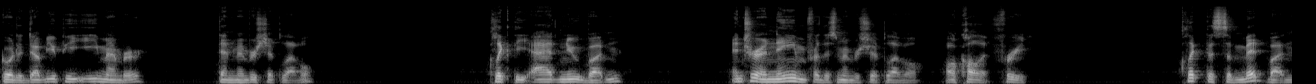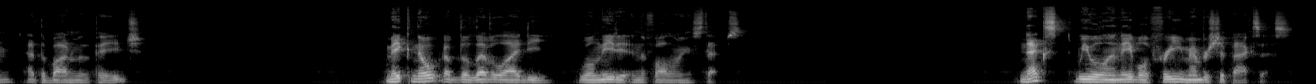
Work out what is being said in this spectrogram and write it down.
go to WP eMember then membership level. Click the Add New button. Enter a name for this membership level. I'll call it Free. Click the Submit button at the bottom of the page. Make note of the level ID. We'll need it in the following steps. Next, we will enable free membership access.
